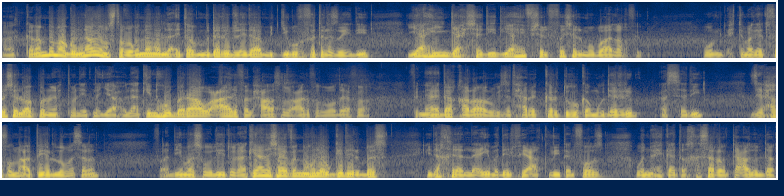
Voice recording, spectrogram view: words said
الكلام ده ما قلناه يا مصطفى قلنا إنه لا انت مدرب زي ده بتجيبه في فترة زي دي يا هينجح شديد يا هيفشل فشل مبالغ فيه واحتمالية فشله أكبر من احتمالية نجاحه لكن هو براو عارف الحاصل وعارف الوضع ففي النهاية ده قراره اذا تحرك كرته هو كمدرب هسه دي زي اللي حصل مع بيرلو مثلا. فدي مسؤوليته. لكن أنا شايف إنه هو لو قدر بس يدخل اللعيبة دي في عقلية الفوز وإنه حكاية الخسارة والتعادل ده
